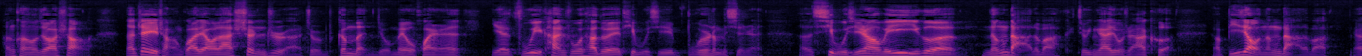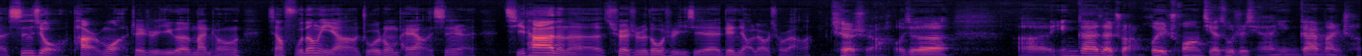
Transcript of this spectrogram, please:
很可能就要上了。那这一场瓜迪奥拉甚至啊，就是根本就没有换人，也足以看出他对替补席不是那么信任。呃，替补席上唯一一个能打的吧，就应该就是阿克，啊，比较能打的吧。呃，新秀帕尔默，这是一个曼城像福登一样着重培养的新人。其他的呢，确实都是一些边角料球员了。确实啊，我觉得，呃，应该在转会窗结束之前，应该曼城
